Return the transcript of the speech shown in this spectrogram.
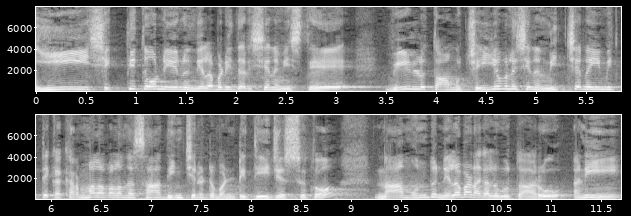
ఈ శక్తితో నేను నిలబడి దర్శనమిస్తే వీళ్ళు తాము చెయ్యవలసిన నిత్య నైమిత్తిక కర్మల వలన సాధించినటువంటి తేజస్సుతో నా ముందు నిలబడగలుగుతారు అని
